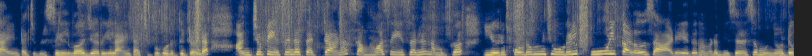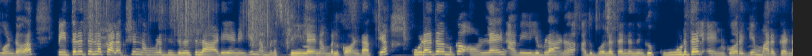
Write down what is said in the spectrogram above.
line touch up silver zari line touch up കൊടുത്തിട്ടുണ്ട്. അഞ്ച് പീസിന്റെ സെറ്റാണ് സമ്മർ സീസണിൽ നമുക്ക് ഈ ഒരു കൊടും ചൂടിൽ കൂൾ കളേഴ്സ് ആഡ് ചെയ്ത് നമ്മുടെ ബിസിനസ് മുന്നോട്ട് കൊണ്ടുപോകാം. അപ്പൊ ഇത്തരത്തിലുള്ള കളക്ഷൻ നമ്മുടെ ബിസിനസ്സിൽ ആഡ് ചെയ്യണമെങ്കിൽ നമ്മുടെ സ്ക്രീനിലെ നമ്പറിൽ കോൺടാക്ട് ചെയ്യാം കൂടാതെ നമുക്ക് ഓൺലൈൻ അവൈലബിൾ ആണ്. അതുപോലെ തന്നെ നിങ്ങൾക്ക് കൂടുതൽ എൻക്വയറിക്ക് മറക്കേണ്ട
